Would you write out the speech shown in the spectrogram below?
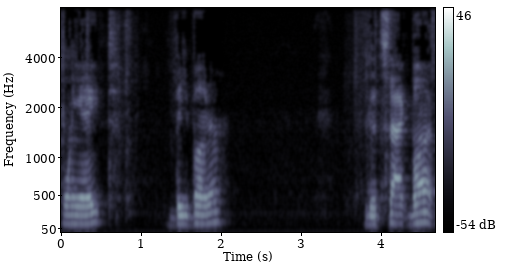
28. B bunter. Good sack bunt.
